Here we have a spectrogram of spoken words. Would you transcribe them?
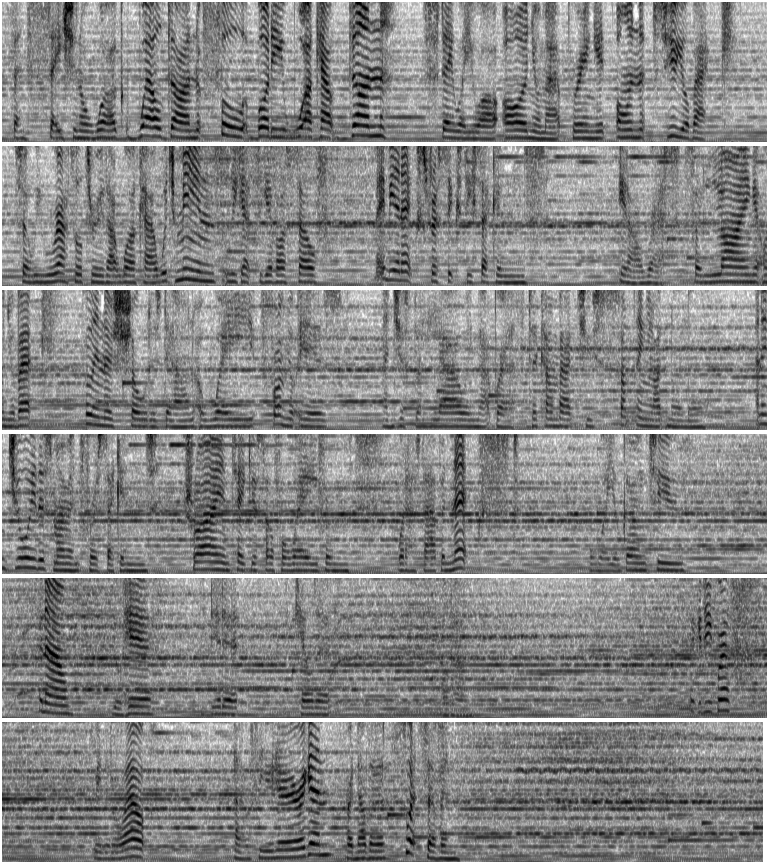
Sensational work. Well done. Full body workout done. Stay where you are on your mat. Bring it on to your back. So we rattle through that workout, which means we get to give ourselves maybe an extra 60 seconds in our rest. So lying it on your back, pulling those shoulders down away from your ears, and just allowing that breath to come back to something like normal and enjoy this moment for a second. Try and take yourself away from what has to happen next or where you're going to. For now, you're here, you did it, you killed it. Well done. Take a deep breath, breathe it all out, and I'll see you here again for another Sweat 7.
